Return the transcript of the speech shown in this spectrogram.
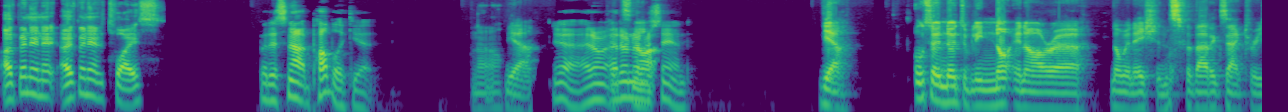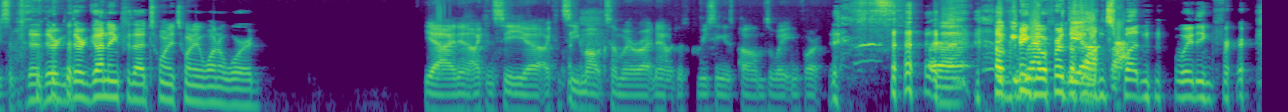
I've been in it i've been in it twice. But it's not public yet. No. Yeah. Yeah i don't it's i don't not... understand. Yeah. Also notably not in our uh, nominations for that exact reason. they're, they're, they're gunning for that 2021 award. Yeah, I know. I can see. Uh, I can see Mark somewhere right now, just greasing his palms, waiting for it. uh, Hovering over the, the launch button, waiting for.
